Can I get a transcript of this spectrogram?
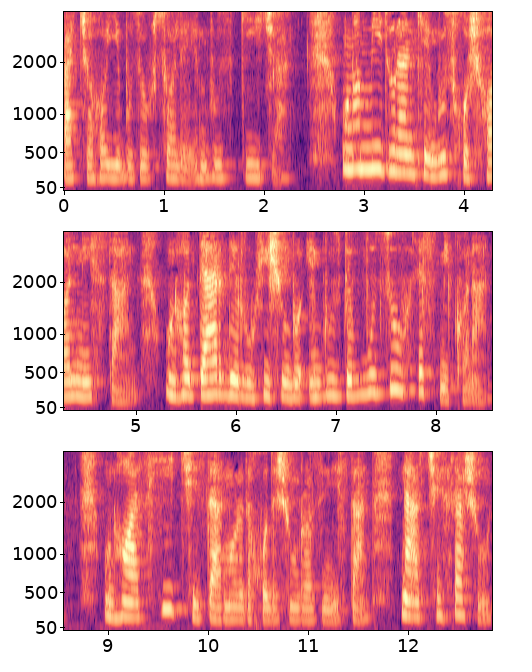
بچه های بزرگسال امروز گیجن. اونا می‌دونن که امروز خوشحال نیستن. اونها درد روحیشون رو امروز به وضوح حس می‌کنن. اونها از هیچ چیز در مورد خودشون راضی نیستن. نه از چهرهشون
